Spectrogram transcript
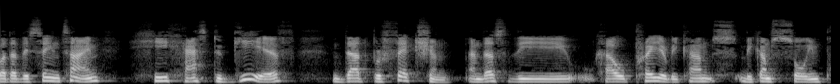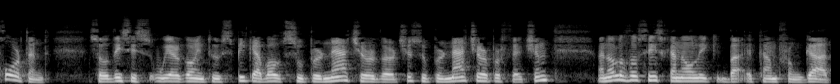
but at the same time, he has to give that perfection. And that's the, how prayer becomes, becomes so important. So this is, we are going to speak about supernatural virtue, supernatural perfection, and all of those things can only come from God.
